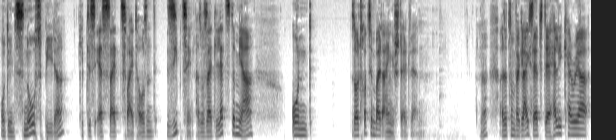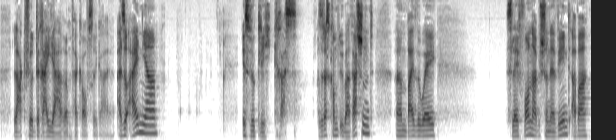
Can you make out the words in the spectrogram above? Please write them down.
und den Snowspeeder gibt es erst seit 2017, also seit letztem Jahr und soll trotzdem bald eingestellt werden. Ne? Also zum Vergleich, selbst der Helicarrier lag für drei Jahre im Verkaufsregal. Also ein Jahr ist wirklich krass. Also das kommt überraschend. Ähm, by the way, Slave One habe ich schon erwähnt, aber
